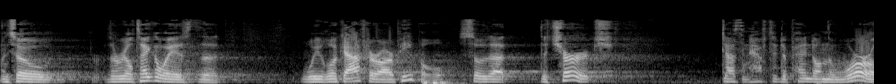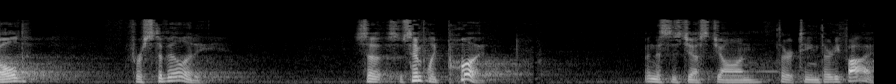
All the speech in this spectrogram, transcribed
And so the real takeaway is that we look after our people so that the church doesn't have to depend on the world for stability. So, so simply put, and this is just John 13, 35.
